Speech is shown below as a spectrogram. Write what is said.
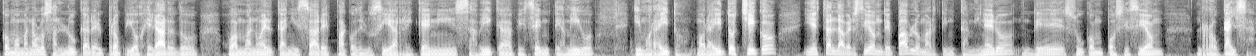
como Manolo Sanlúcar, el propio Gerardo, Juan Manuel Cañizares, Paco de Lucía, Riqueni, Sabica, Vicente Amigo y Moraito. Moraito chico y esta es la versión de Pablo Martín Caminero de su composición Rocaiza.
